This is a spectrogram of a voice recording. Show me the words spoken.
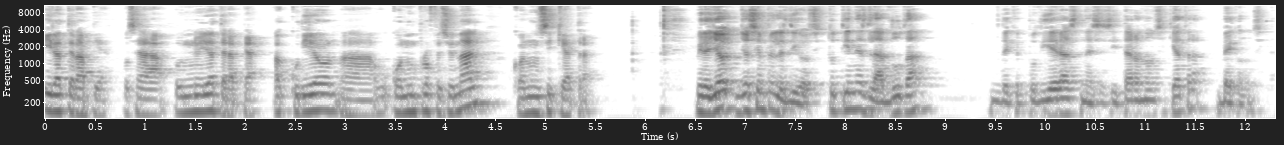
ir a terapia? O sea, no ir a terapia, acudieron con un profesional, con un psiquiatra. Mira, yo, yo siempre les digo, si tú tienes la duda de que pudieras necesitar o no un psiquiatra, ve con un psiquiatra.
